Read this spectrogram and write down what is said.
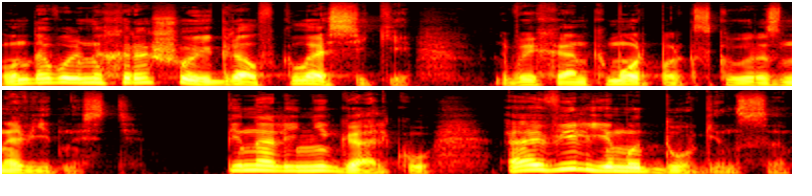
Он довольно хорошо играл в классики, в их анкморпоргскую разновидность. Пинали не Гальку, а Вильяма Дургинса.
